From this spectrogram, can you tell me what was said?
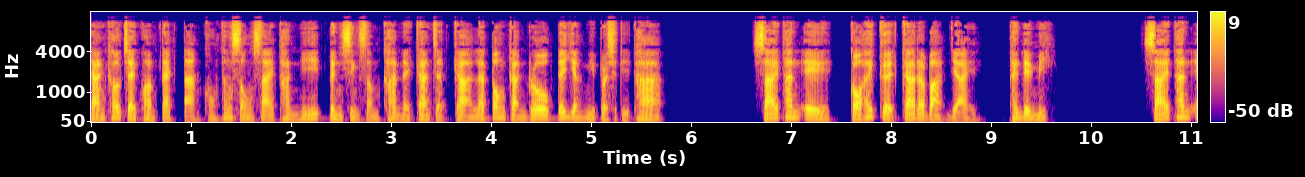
การเข้าใจความแตกต่างของทั้งสองสายพันธุ์นี้เป็นสิ่งสำคัญในการจัดการและป้องกันโรคได้อย่างมีประสิทธิภาพ สายพันธุ์ A ก่อให้เกิดการระบาดใหญ่ pandemic สายพันธุ์ A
